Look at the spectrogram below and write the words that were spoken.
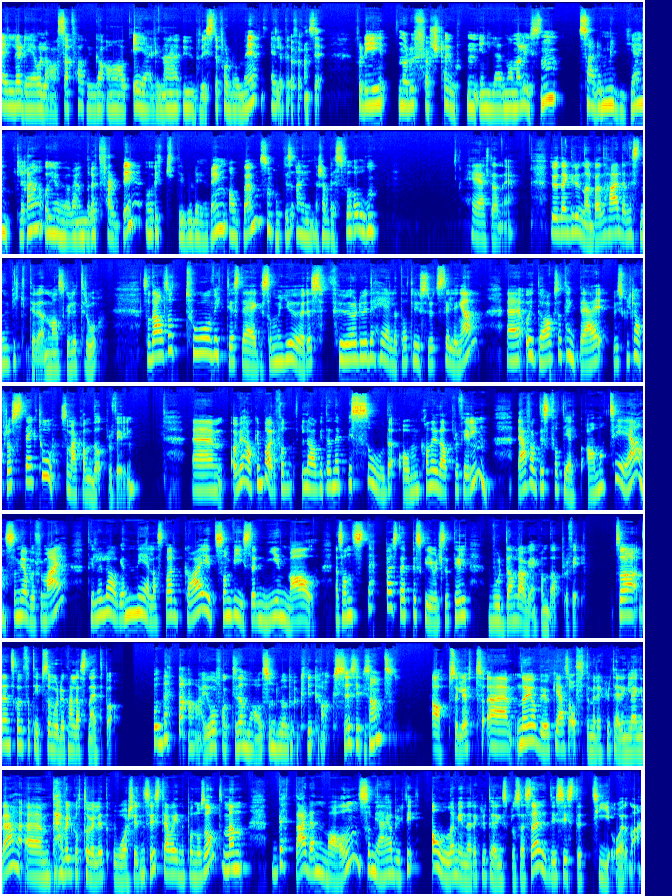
eller det å la seg farge av egne ubevisste fordommer eller preferanser. Fordi når du først har gjort den innledende analysen, så er det mye enklere å gjøre en rettferdig og riktig vurdering av hvem som faktisk egner seg best for rollen. Helt enig. Du, det grunnarbeidet her det er nesten viktigere enn man skulle tro. Så det er altså to viktige steg som må gjøres før du i det hele tatt lyser ut stillingen. Eh, og i dag så tenkte jeg vi skulle ta for oss steg to, som er kandidatprofilen. Um, og vi har ikke bare fått laget en episode om kandidatprofilen. Jeg har faktisk fått hjelp av Mathea, som jobber for meg, til å lage en nedlastbar guide som viser min mal. En sånn step by step beskrivelse til hvordan lage en kandidatprofil. Så den skal du få tips om hvor du kan laste ned etterpå. Og dette er jo faktisk en mal som du har brukt i praksis, ikke sant? Absolutt. Uh, nå jobber jo ikke jeg så ofte med rekruttering lenger. Uh, det er vel godt og vel et år siden sist jeg var inne på noe sånt. Men dette er den malen som jeg har brukt i alle mine rekrutteringsprosesser de siste ti årene.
